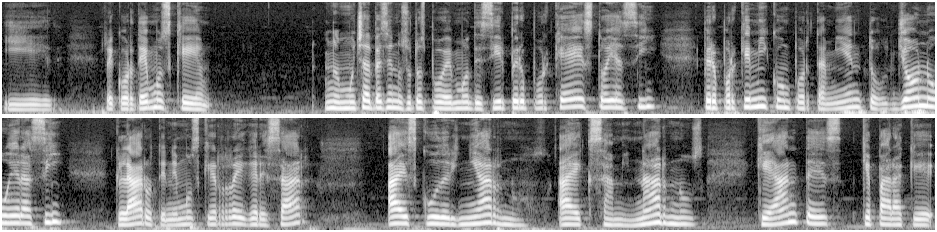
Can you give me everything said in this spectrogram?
Y recordemos que muchas veces nosotros podemos decir, pero ¿por qué estoy así? ¿Pero por qué mi comportamiento? Yo no era así. Claro, tenemos que regresar a escudriñarnos, a examinarnos, que antes, que para que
